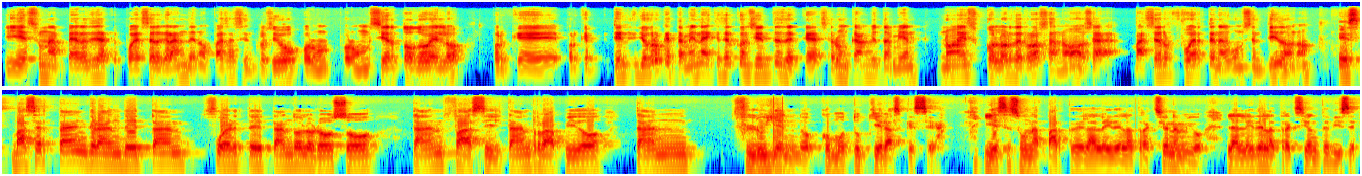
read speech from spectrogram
y es una pérdida que puede ser grande, ¿no? Pasas inclusive por un, por un cierto duelo porque, porque yo creo que también hay que ser conscientes de que hacer un cambio también no es color de rosa, ¿no? O sea, va a ser fuerte en algún sentido, ¿no? Es, va a ser tan grande, tan fuerte, tan doloroso, tan fácil, tan rápido, tan fluyendo como tú quieras que sea. Y esa es una parte de la ley de la atracción, amigo. La ley de la atracción te dice,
